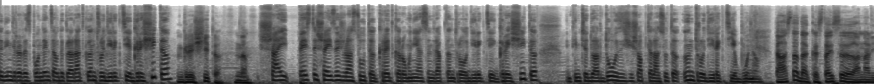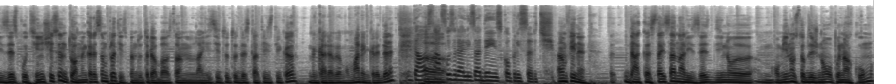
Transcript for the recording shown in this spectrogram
61,7% dintre respondenți au declarat că într-o direcție greșită, Greșită, da. șai, peste 60% cred că România se îndreaptă într-o direcție greșită, în timp ce doar 27% într-o direcție bună. Dar asta dacă stai să analizezi puțin și sunt oameni care sunt plătiți pentru treaba asta în- la Institutul de Statistică, în care avem o mare încredere. Da, asta a Uh, fost realizat de Inscop Research. În fine, dacă stai să analizezi din uh, 1989 până acum,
